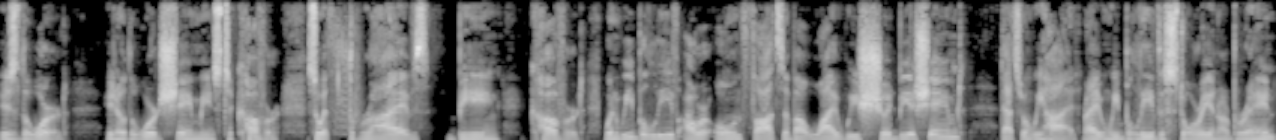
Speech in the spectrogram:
is the word. You know, the word shame means to cover. So it thrives being covered. When we believe our own thoughts about why we should be ashamed, that's when we hide, right? When we believe the story in our brain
